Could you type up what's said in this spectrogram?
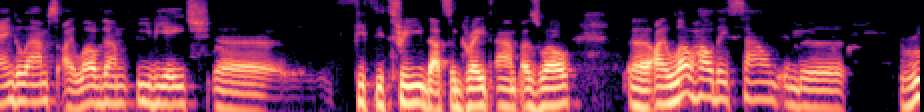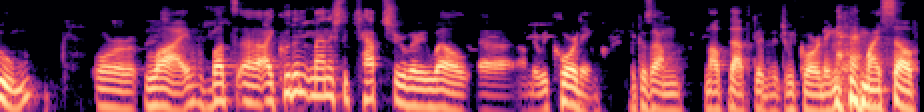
ENGL amps. I love them. EVH uh, 53, that's a great amp as well. Uh, I love how they sound in the room or live, but uh, I couldn't manage to capture very well uh, on the recording because I'm not that good with recording myself.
